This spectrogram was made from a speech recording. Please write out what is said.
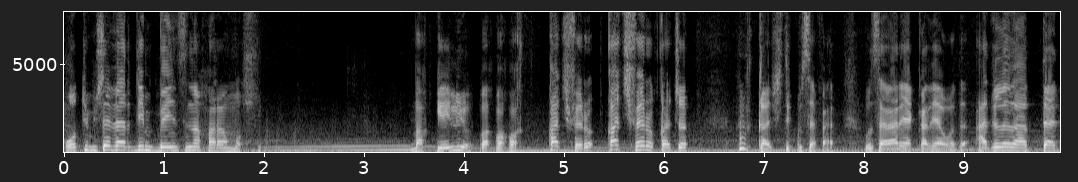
Otobüse verdiğim benzine haram olsun. Bak geliyor. Bak bak bak. Kaç Fero. Kaç Fero kaça. Kaçtık bu sefer. Bu sefer yakalayamadı. Hadi lan hatten.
